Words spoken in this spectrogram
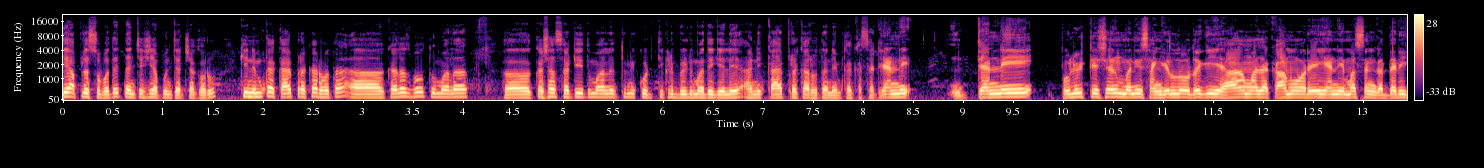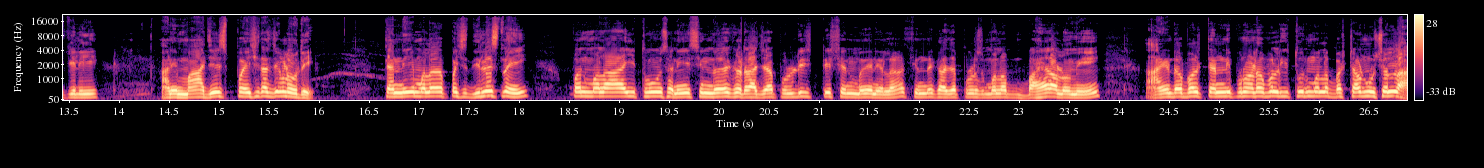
ते आपल्यासोबत आहेत त्यांच्याशी आपण चर्चा करू की नेमका काय प्रकार होता. कैलास भाऊ तुम्हाला कशासाठी तुम्हाला तुम्ही कुठे तिकडे बीडमध्ये गेले आणि काय प्रकार होता नेमका कशासाठी? त्यांनी त्यांनी पोलीस स्टेशनमध्ये सांगितलं होतं की हा माझ्या कामावर आहे यांनी मग संग गद्दारी केली. आणि माझेच पैसे त्यांच्याकडे होते. त्यांनी मला पैसे दिलेच नाही पण मला इथून सनी सिंदखेड राजा पोलीस स्टेशनमध्ये नेलं. सिंदखेड राजा पोलीस मला बाहेर आलो मी आणि डबल त्यांनी पुन्हा डबल इथून मला बस स्टँडून उचलला.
